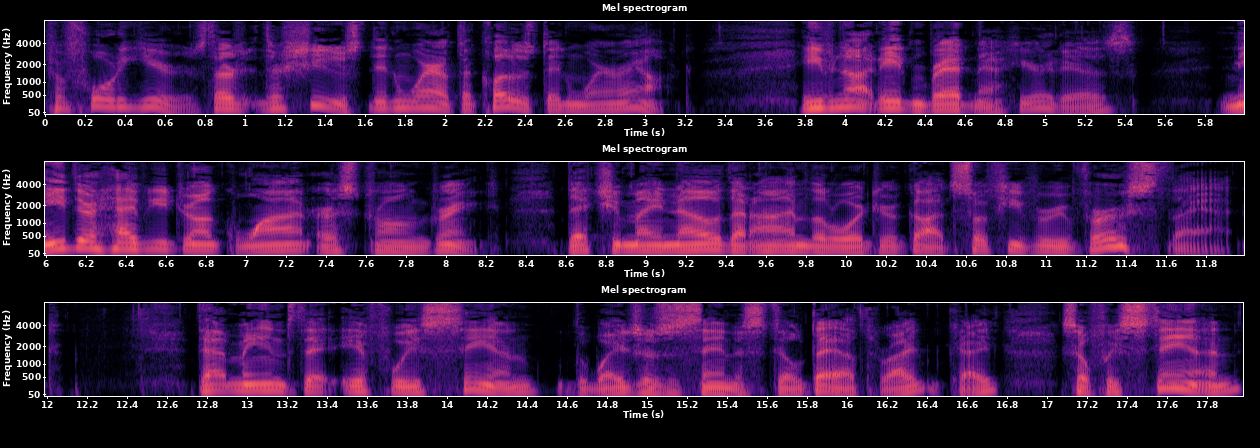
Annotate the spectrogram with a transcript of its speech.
for forty years, their their shoes didn't wear out. Their clothes didn't wear out. You've not eaten bread. Now here it is. Neither have you drunk wine or strong drink, that you may know that I am the Lord your God. So if you've reversed that, that means that if we sin, the wages of sin is still death, right? Okay. So if we sin,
